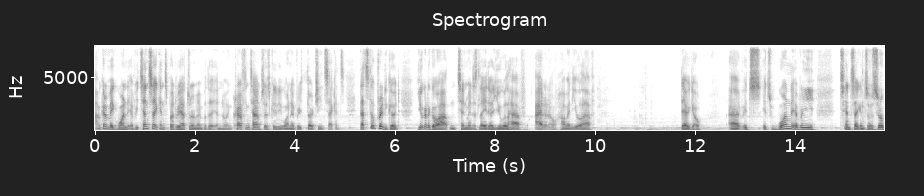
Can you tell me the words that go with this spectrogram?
I'm going to make one every 10 seconds, but we have to remember the annoying crafting time, so it's to be one every 13 seconds. That's still pretty good. You're going to go out, and 10 minutes later, you will have, I don't know how many you will have. There we go. Uh, it's it's one every 10 seconds, so 0.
